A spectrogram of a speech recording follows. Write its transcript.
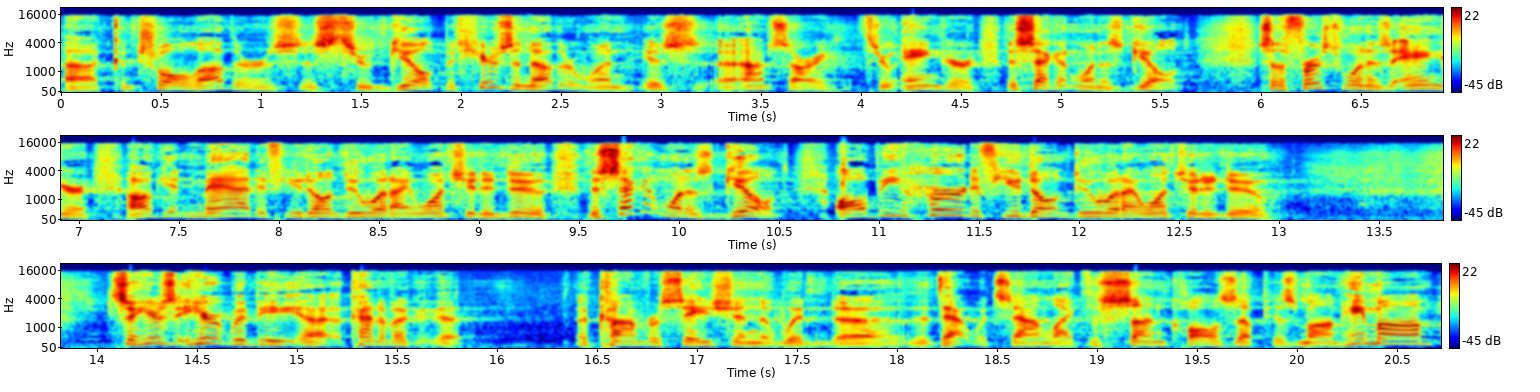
uh, control others is through guilt. But here's another one is, uh, I'm sorry, through anger. The second one is guilt. So the first one is anger. I'll get mad if you don't do what I want you to do. The second one is guilt. I'll be hurt if you don't do what I want you to do. So here's, here it would be uh, kind of a, a, conversation that would, uh, that, that would sound like. The son calls up his mom, Hey, mom,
